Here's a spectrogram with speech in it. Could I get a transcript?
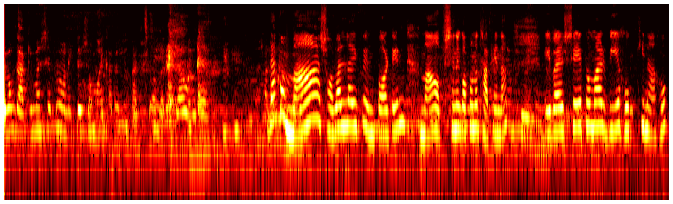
এবং কাকিমার সাথে অনেকটা সময় কাটাতে পারছ। দেখো, মা সবার লাইফে ইম্পর্টেন্ট মা অপশানে কখনো থাকে না। এবার সে তোমার বিয়ে হোক কি না হোক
